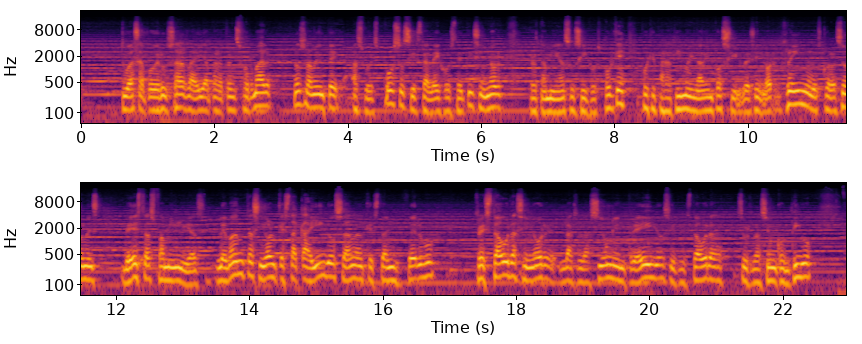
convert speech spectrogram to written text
tú vas a poder usarla ella para transformar no solamente a su esposo si está lejos de ti, Señor, pero también a sus hijos. ¿Por qué? Porque para ti no hay nada imposible, Señor. Reina en los corazones de estas familias. Levanta, Señor, el que está caído, sana al que está enfermo. Restaura, Señor, la relación entre ellos y restaura su relación contigo.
